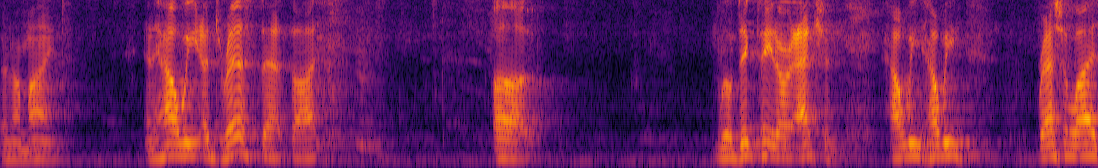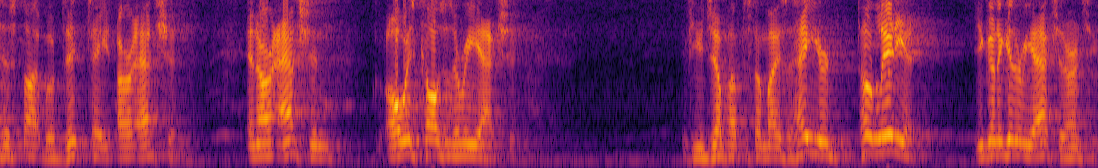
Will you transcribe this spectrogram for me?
in our mind. And how we address that thought uh, will dictate our action. How we, how we rationalize this thought will dictate our action. And our action always causes a reaction. If you jump up to somebody and say, hey, you're a total idiot, you're going to get a reaction, aren't you?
